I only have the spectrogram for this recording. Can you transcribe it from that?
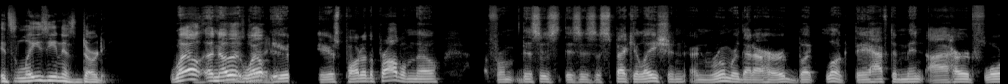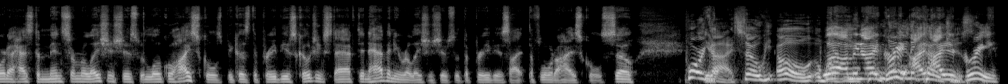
It's lazy and it's dirty. Well, another, well, dirty. here, here's part of the problem though. From this is this is a speculation and rumor that I heard, but look, they have to mint. I heard Florida has to mend some relationships with local high schools because the previous coaching staff didn't have any relationships with the previous high, the Florida high schools. So, Poor You know- guy. so, oh, what, well, I mean, I agree. I, I agree.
